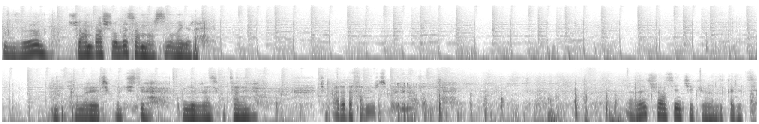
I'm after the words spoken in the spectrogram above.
Kızım şu an başrolde sen varsın ona göre. Kameraya çıkmak istiyor. Ben de birazcık utanıyorum. Çok arada kalıyoruz böyle ne yapalım. Evet şu an seni çekiyorum dikkat et.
